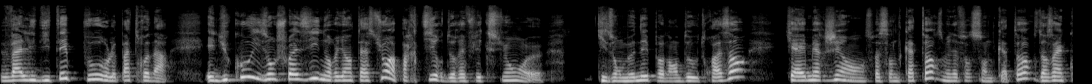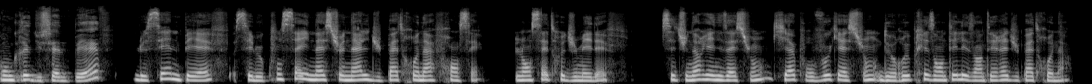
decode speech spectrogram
validité pour le patronat? Et du coup, ils ont choisi une orientation à partir de réflexions euh, qu'ils ont menées pendant deux ou trois ans, qui a émergé en 74, 1974, dans un congrès du CNPF. Le CNPF, c'est le Conseil national du patronat français, l'ancêtre du MEDEF. C'est une organisation qui a pour vocation de représenter les intérêts du patronat.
